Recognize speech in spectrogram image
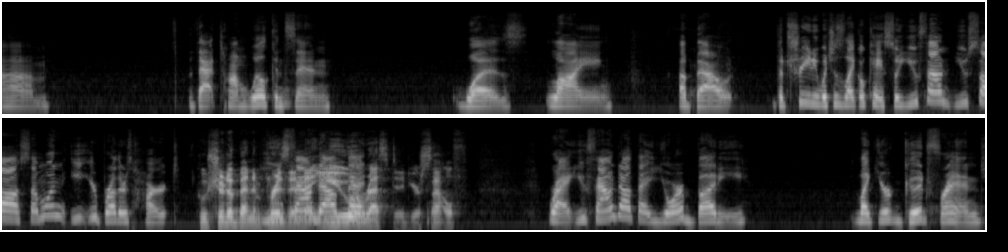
um, that Tom Wilkinson was lying about the treaty, which is like, okay, so you found you saw someone eat your brother's heart, Who should have been in prison found that you that- arrested yourself. right? You found out that your buddy, like your good friend,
